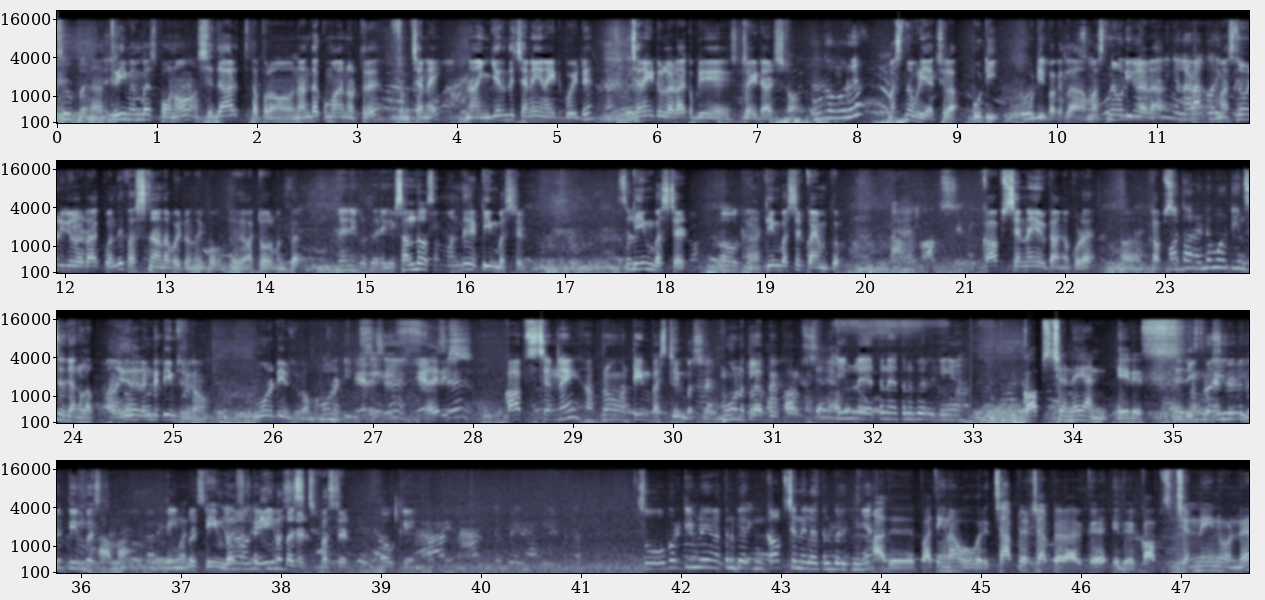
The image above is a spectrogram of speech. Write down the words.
சூப்பர். த்ரீ மெம்பர்ஸ் போனோம். சித்தார்த் அப்புறம் நந்தகுமார்னு ஒருத்தர் ஃப்ரம் சென்னை. நான் இங்கேருந்து சென்னை நைட் போயிட்டு சென்னை டு லடாக் அப்படியே ஸ்ட்ரைட்டாக அடிச்சிட்டோம். உங்கள் ஊர்? மஸ்னகுடி ஆக்சுவலாக ஊட்டி. ஊட்டி. பக்கத்தில். மஸ்னகுடி லடாக் மஸ்னகுடி லடாக் வந்து ஃபர்ஸ்ட் நான் தான் போயிட்டு வந்தேன் இப்போ அக்டோபர் மந்த்தில் வெரி குட் வெரி குட் சந்தோஷம். வந்து team busted team busted okay team busted Coimbatore. Cops Chennai இருக்காங்க கூட. காப்ஸ் மொத்தம் ரெண்டு மூணு டீம்ஸ் இருக்காங்களா? இதுல ரெண்டு டீம்ஸ் இருக்காங்க. மூணு டீம்ஸ் இருக்காங்க. மூணு டீம்ஸ் காப்ஸ் சென்னை அப்புறம் டீம் பஸ் டீம் பஸ் மூணு கிளப் போயிருக்கோம் டீம்ல எத்தனை எத்தனை பேர் இருக்கீங்க? Cops Chennai and Aries team bus ஆமாம் team bus team bus busted okay so ஒவ்வொரு டீம்லயும் எத்தனை பேர் இருக்கீங்க? காப் சென்னையில் எத்தனை பேர் இருக்கீங்க? அது பார்த்தீங்கன்னா ஒவ்வொரு சாப்டர் சாப்டராக இருக்குது இது காப்ஸ் சென்னைன்னு ஒன்று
